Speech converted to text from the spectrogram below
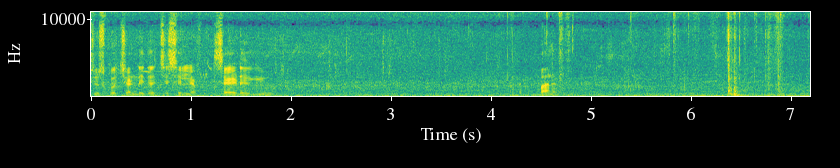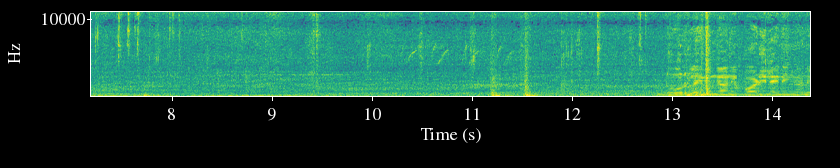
చూసుకోవచ్చండి. ఇది వచ్చేసి లెఫ్ట్ సైడ్ వ్యూ బాగానే డోర్ లైనింగ్ కానీ బాడీ లైనింగ్ కానీ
